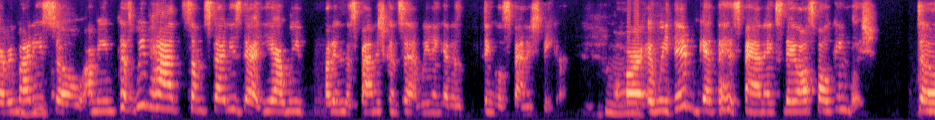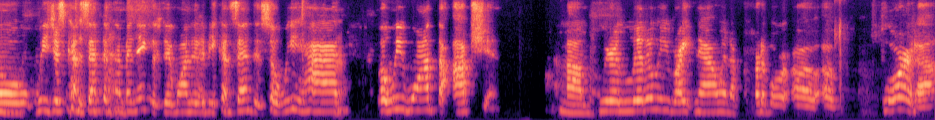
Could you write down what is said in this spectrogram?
everybody. Mm-hmm. So, I mean, because we've had some studies that, yeah, we brought in the Spanish consent, we didn't get a single Spanish speaker. Mm-hmm. Or if we did get the Hispanics, they all spoke English. So mm-hmm. we just consented them in English. They wanted to be consented. So we had, but we want the option. Mm-hmm. Um, we're literally right now in a part of, uh, of Florida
